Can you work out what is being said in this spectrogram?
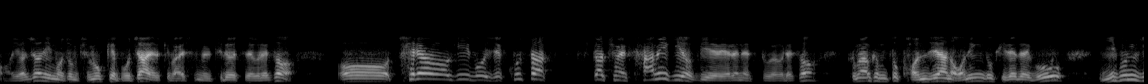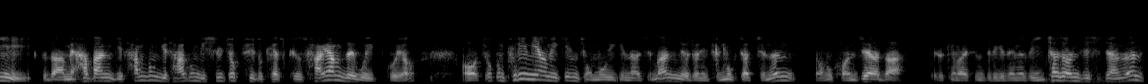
어, 여전히 뭐 좀 주목해 보자 이렇게 말씀을 드렸어요. 그래서 어, 체력이 뭐 이제 코스닥 시가총액 3위 기업이에요, LNF가. 그래서 그만큼 또 건재한 어닝도 기대되고 2분기, 그 다음에 하반기, 3분기, 4분기 실적 추이도 계속해서 상향되고 있고요. 어, 조금 프리미엄이 낀 종목이긴 하지만 여전히 종목 자체는 너무 건재하다. 이렇게 말씀드리게 되면서 2차 전지 시장은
